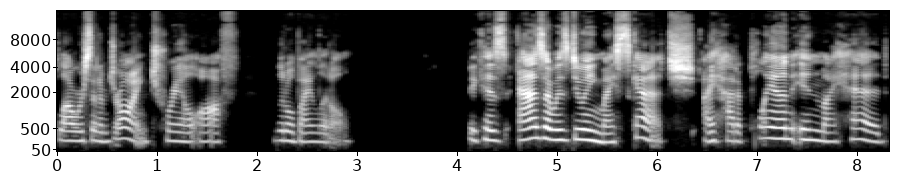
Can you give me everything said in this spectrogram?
flowers that I'm drawing trail off little by little because as I was doing my sketch, I had a plan in my head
